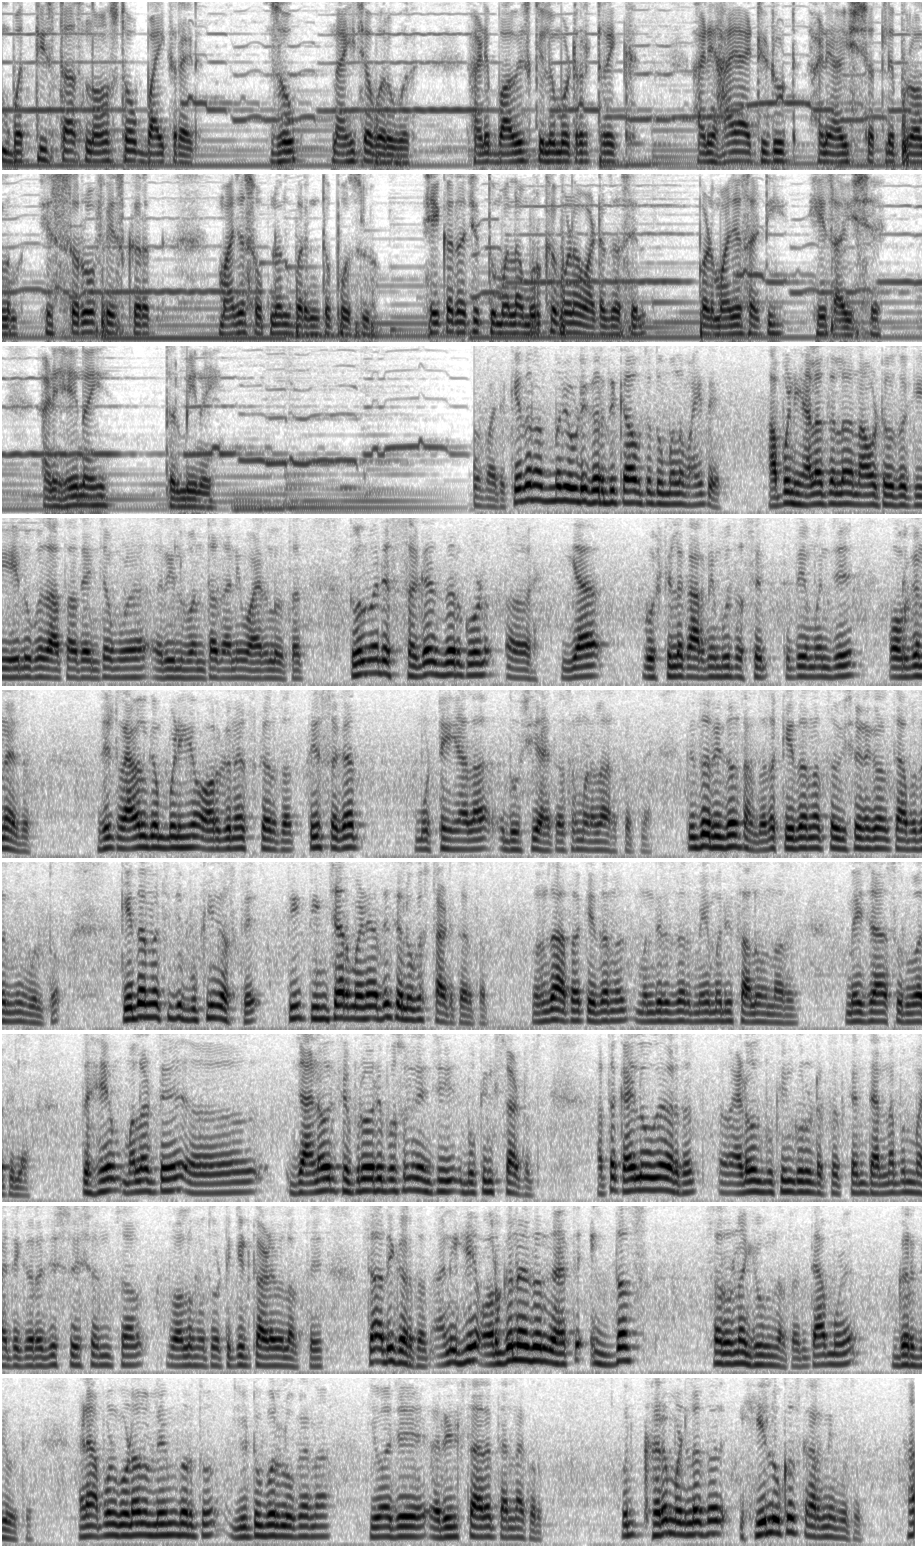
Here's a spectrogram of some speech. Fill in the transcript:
बत्तीस तास nonstop bike ride झोप नाहीच्या बरोबर आणि बावीस किलोमीटर ट्रेक आणि हाय ॲटिट्यूड आणि आयुष्यातले प्रॉब्लेम हे सर्व फेस करत माझ्या स्वप्नांपर्यंत पोचलो हे कदाचित तुम्हाला मूर्खपणा वाटत असेल पण माझ्यासाठी हेच आयुष्य आहे. आणि हे नाही तर मी नाही. केदारनाथमध्ये एवढी गर्दी का होते तुम्हाला माहिती आहे? आपण ह्याला त्याला नाव ठेवतो की हे लोक जातात यांच्यामुळं रील बनतात आणि व्हायरल होतात. टोलमध्ये सगळ्यात जर कोण या गोष्टीला कारणीभूत असेल तर ते म्हणजे ऑर्गनायझर. जे ट्रॅव्हल कंपनी हे ऑर्गनाईज करतात ते सगळ्यात मोठे ह्याला दोषी आहेत असं म्हणायला हरकत नाही. त्याचं रिझन सांगतो आता केदारनाथचा विषय निघाला त्याबद्दल मी बोलतो. केदारनाथची जी बुकिंग असते ती तीन चार महिन्याआधीच हे लोक स्टार्ट करतात. समजा आता केदारनाथ मंदिर जर मेमध्ये चालू होणार आहे मेच्या सुरुवातीला तर हे मला वाटते जानेवारी फेब्रुवारीपासून यांची बुकिंग स्टार्ट होते. आता काही लोक काय करतात ॲडव्हान्स बुकिंग करून टाकतात कारण त्यांना पण माहिती आहे की रजिस्ट्रेशनचा प्रॉब्लेम होतो तिकीट काढावे लागते त्या आधी करतात. आणि हे ऑर्गनायझर जे आहेत ते एकदाच सर्वांना घेऊन जातात आणि त्यामुळे गर्दी होते. आणि आपण कोणाला ब्लेम करतो यूट्यूबर लोकांना किंवा जे रील स्टार आहेत त्यांना करतो. पण खरं म्हटलं तर हे लोकच कारणीभूत आहेत.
